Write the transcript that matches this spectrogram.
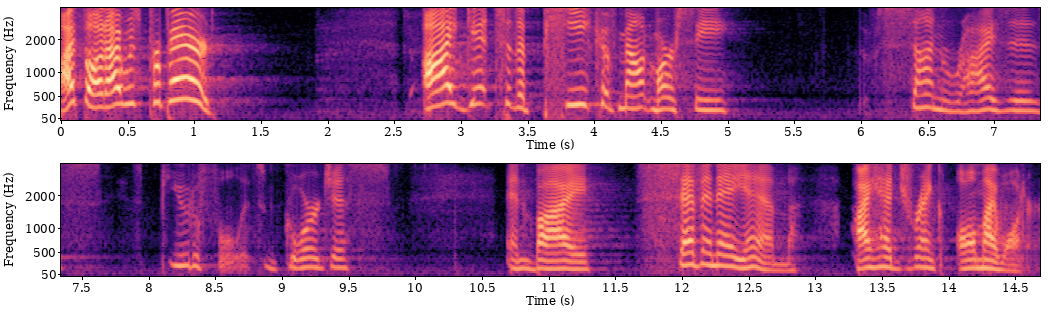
I thought I was prepared. I get to the peak of Mount Marcy. The sun rises. It's beautiful. It's gorgeous. And by 7 a.m., I had drank all my water.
